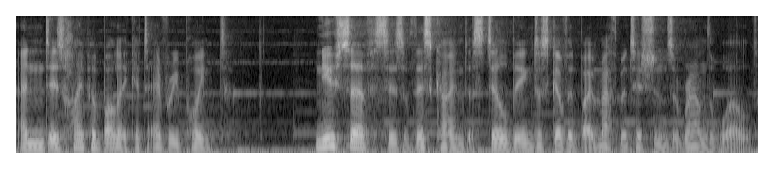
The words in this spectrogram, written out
and is hyperbolic at every point. New surfaces of this kind are still being discovered by mathematicians around the world.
